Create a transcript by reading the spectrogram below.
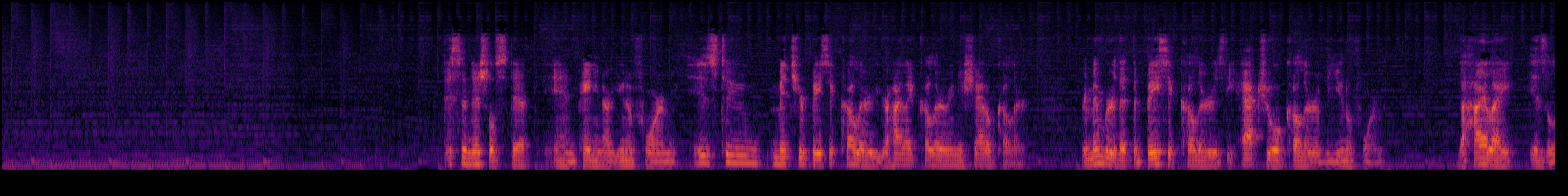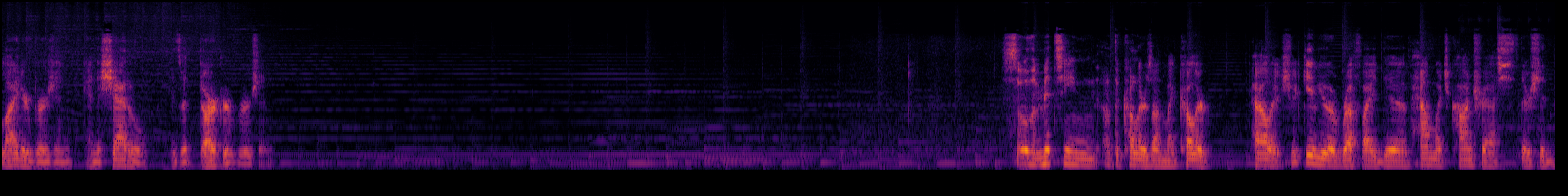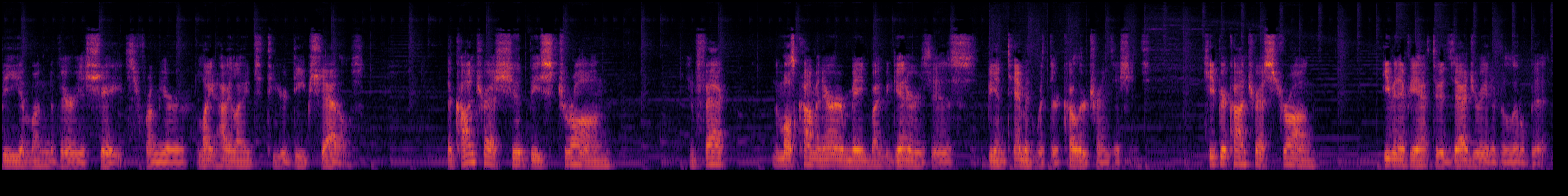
This initial step in painting our uniform is to mix your basic color, your highlight color and your shadow color. Remember that the basic color is the actual color of the uniform. The highlight is a lighter version and the shadow is a darker version. So the mixing of the colors on my color palette should give you a rough idea of how much contrast there should be among the various shades, from your light highlights to your deep shadows. The contrast should be strong. In fact, the most common error made by beginners is being timid with their color transitions. Keep your contrast strong, even if you have to exaggerate it a little bit.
